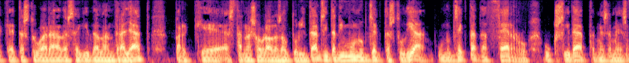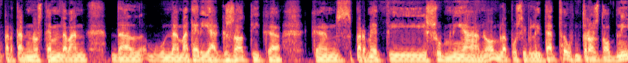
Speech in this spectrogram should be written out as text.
aquest es trobarà de seguida l'entrellat perquè estan a sobre les autoritats i tenim un objecte a estudiar, un objecte de ferro, oxidat, a més a més. Per tant, no estem davant d'una matèria exòtica que ens permeti somniar no? amb la possibilitat d'un tros d'ovni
